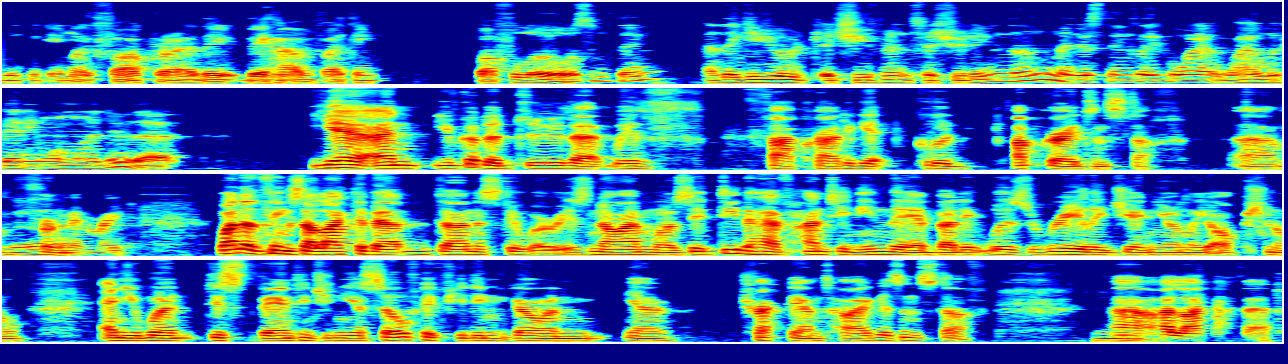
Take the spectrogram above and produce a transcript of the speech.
with a game like Far Cry. They they have I think buffalo or something, and they give you achievements for shooting them. And I just think like, why why would anyone want to do that? Yeah, and you've got to do that with Far Cry to get good upgrades and stuff um, Yeah. from memory. One of the things I liked about Dynasty Warriors 9 was it did have hunting in there, but it was really genuinely optional. And you weren't disadvantaging yourself if you didn't go and, you know, track down tigers and stuff. Hmm. Uh, I like that.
